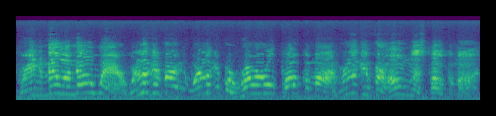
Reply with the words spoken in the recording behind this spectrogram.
we're in the middle of nowhere. We're looking for we're looking for rural Pokemon. We're looking for homeless Pokemon.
